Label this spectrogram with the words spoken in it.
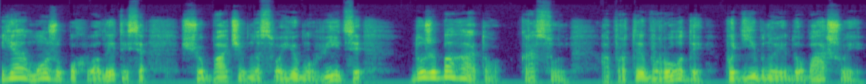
Я можу похвалитися, що бачив на своєму віці дуже багато красунь, а проте вроди, подібної до вашої,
